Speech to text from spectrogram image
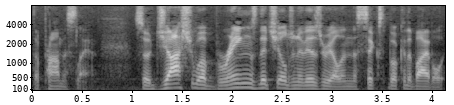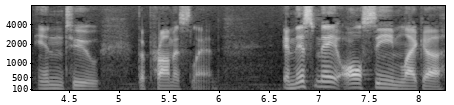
the promised land. So Joshua brings the children of Israel in the sixth book of the Bible into the promised land. And this may all seem like a,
